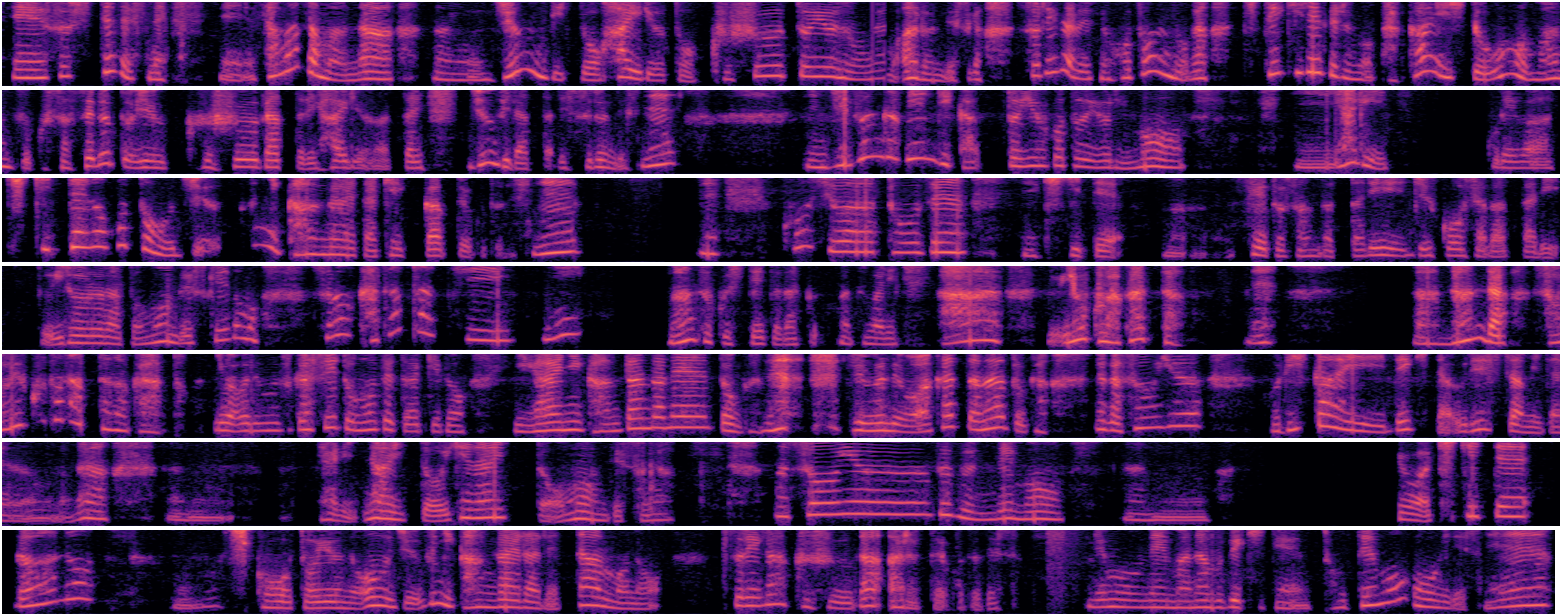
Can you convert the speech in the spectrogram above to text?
えー、そしてですね、さまざまなあの準備と配慮と工夫というのがあるんですが、それがですね、ほとんどが知的レベルの高い人を満足させるという工夫だったり、配慮だったり、準備だったりするんですね。自分が便利かということよりも、やはりこれは聞き手のことを十に考えた結果ということですね。で講師は当然聞き手まあ、生徒さんだったり受講者だったりといろいろだと思うんですけれどもその方たちに満足していただく、まあ、つまりああよく分かった、ね、あなんだそういうことだったのかと。今まで難しいと思ってたけど意外に簡単だねとかね。自分でも分かったなとか。なんかそういう理解できた嬉しさみたいなものがあのやはりないといけないと思うんですがまあ、そういう部分でもあの要は聞き手側の思考というのを十分に考えられたものそれが工夫があるということです。これもね学ぶべき点とても多いですね。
